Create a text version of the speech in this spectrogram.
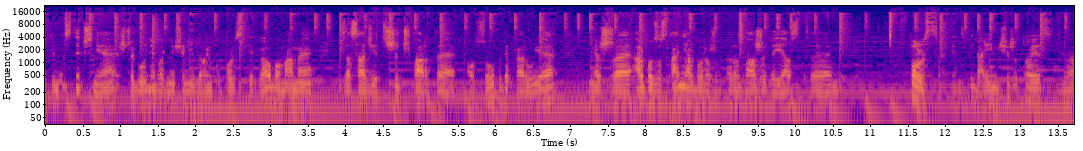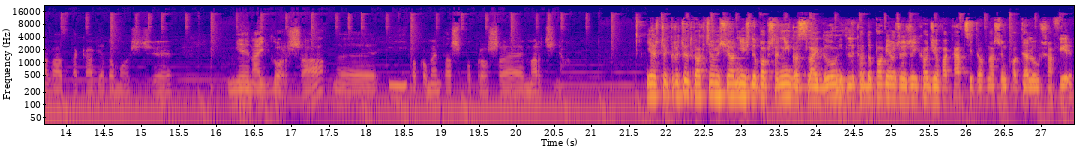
optymistycznie, szczególnie w odniesieniu do rynku polskiego, bo mamy w zasadzie 3 czwarte osób deklaruje, że albo zostanie, albo rozważy wyjazd w Polsce, więc wydaje mi się, że to jest dla Was taka wiadomość nie najgorsza. E, I o komentarz poproszę Marcina. Jeszcze króciutko chciałem się odnieść do poprzedniego slajdu i tylko dopowiem, że jeżeli chodzi o wakacje, to w naszym hotelu Szafir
